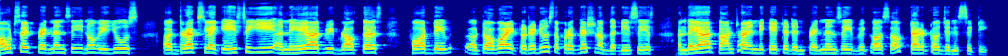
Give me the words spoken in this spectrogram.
Outside pregnancy, you know, we use uh, drugs like ACE and ARB blockers for the uh, to avoid to reduce the progression of the disease and they are contraindicated in pregnancy because of teratogenicity.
